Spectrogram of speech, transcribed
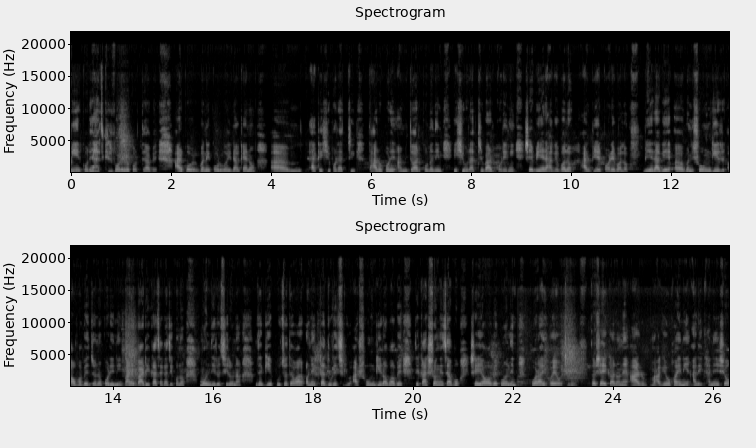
মেয়ের করে আজকের পরেও করতে হবে। আর মানে করবোই না কেন? একে শিবরাত্রি, তার উপরে আমি তো আর কোনো দিন এই শিবরাত্রি বার করিনি। সে বিয়ের আগে বলো, আর বিয়ের পরে বলো। বিয়ের আগে মানে সঙ্গীর অভাবের জন্য করিনি মানে বাড়ির কাছাকাছি কোনো মন্দিরও ছিল না, যে গিয়ে পুজো দেওয়া অনেকটা দূরে ছিল। আর সঙ্গীর অভাবে যে কার সঙ্গে যাব, সেই অভাবে কোনোদিন করাই হয়ে ওঠেনি। তো সেই কারণে আর আগেও হয়নি আর এখানে এসেও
